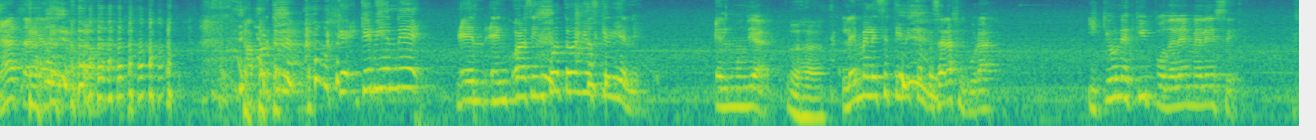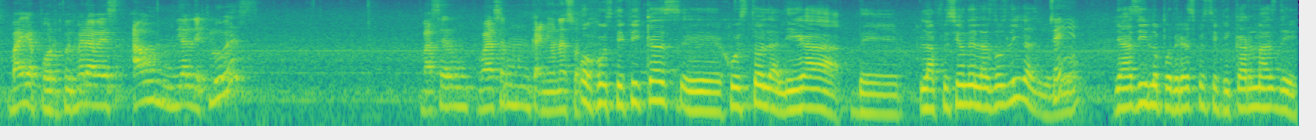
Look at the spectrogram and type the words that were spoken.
Ya está, ya está. Aparte, la- ¿qué, qué viene en, en, ahora sí, en cuatro años? ¿Qué viene? El mundial. Ajá. La MLS tiene que empezar a figurar. Y que un equipo de la MLS vaya por primera vez a un mundial de clubes va a ser un, va a ser un cañonazo. O justificas eh, justo la liga de la fusión de las dos ligas, güey. Sí. Ya así lo podrías justificar más de,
